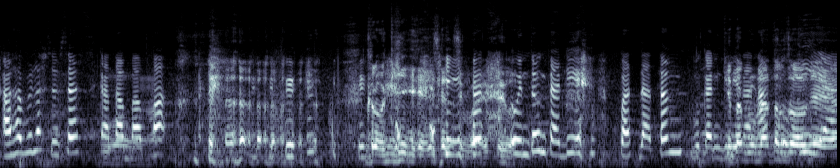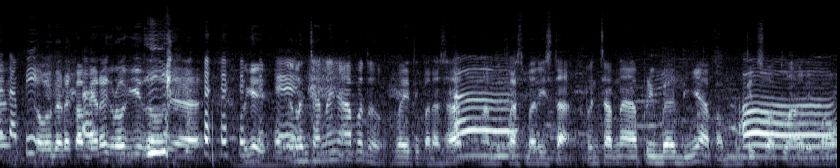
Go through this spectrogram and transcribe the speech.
Alhamdulillah sukses kata Wah. bapak. Grogi kayaknya. Untung tadi pas datang bukan Kita belum datang aku. soalnya iya, ya. tapi Kalau udah ada kamera eh, grogi iya. soalnya. Oke, rencananya apa tuh Mbak pada saat Eh. ngambil kelas barista? Rencana pribadinya apa? Mungkin suatu hari mau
